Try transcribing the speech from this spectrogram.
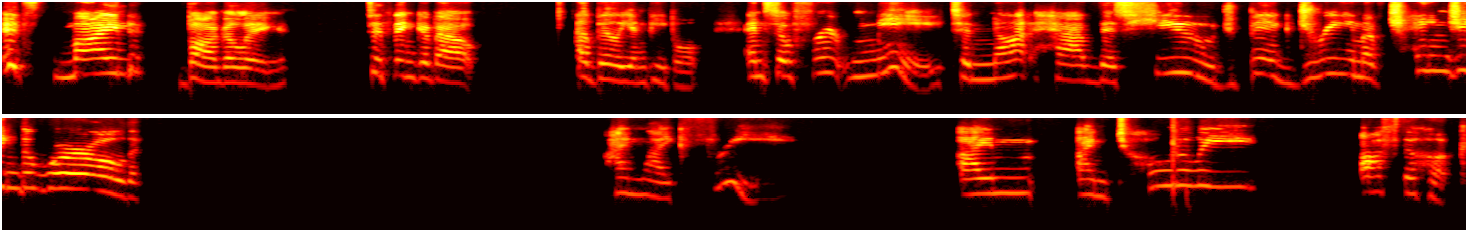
it's mind boggling to think about a billion people. And so for me to not have this huge, big dream of changing the world, I'm like free. I'm I'm totally off the hook.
